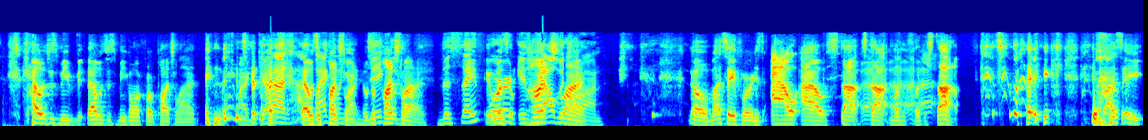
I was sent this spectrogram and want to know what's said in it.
that was just me. That was just me going for a punchline. Oh my God, hot that was a wax on your punchline. It was a punchline. The safe It was a word is punchline. Galvatron. No, my safe word is ow, ow, stop, stop, motherfucker, stop. like, if I say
